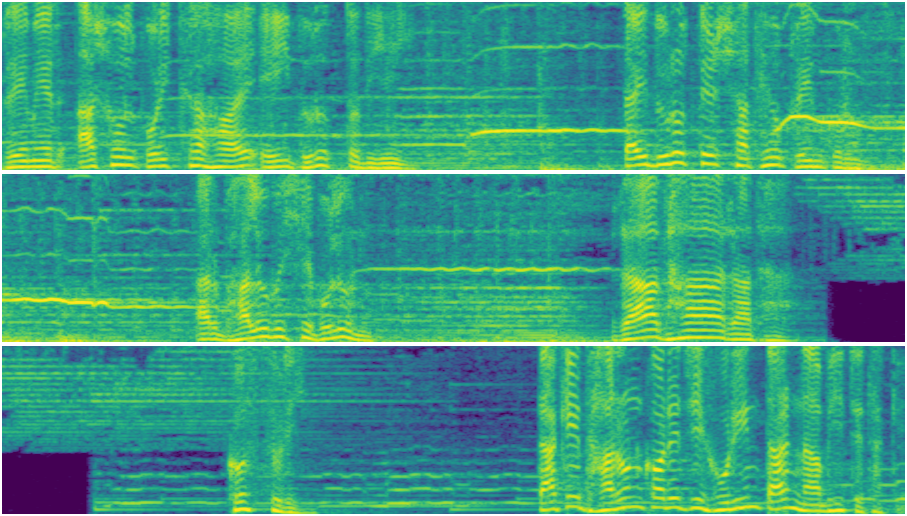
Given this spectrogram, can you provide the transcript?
প্রেমের আসল পরীক্ষা হয় এই দূরত্ব দিয়েই। তাই দূরত্বের সাথেও প্রেম করুন। আর ভালোবেসে বলুন, রাধা রাধা। কস্তুরী, তাকে ধারণ করে যে হরিণ তার নাভিতে থাকে।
